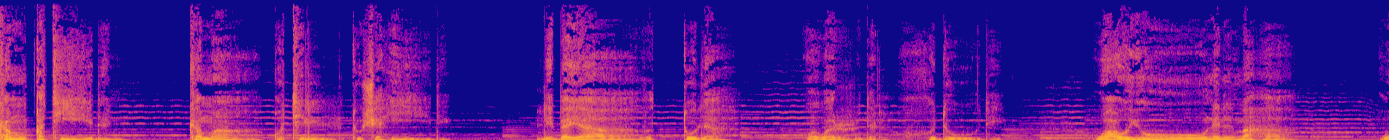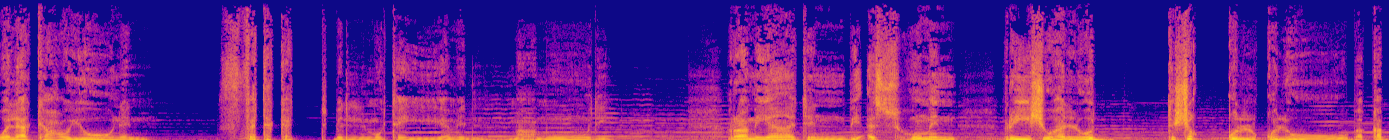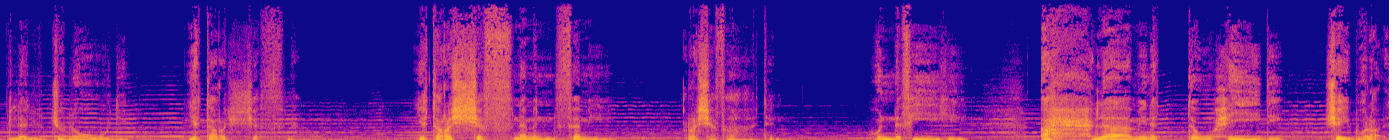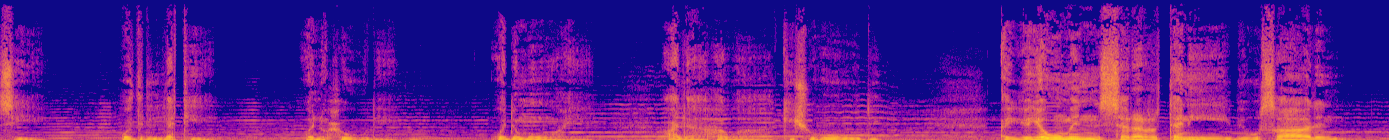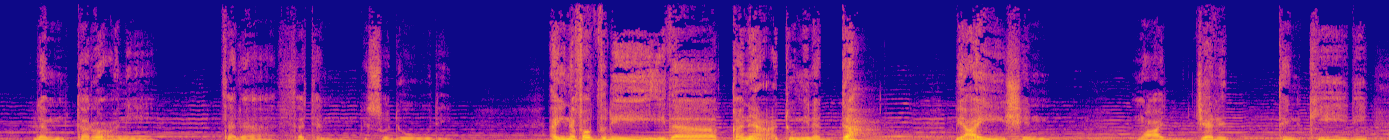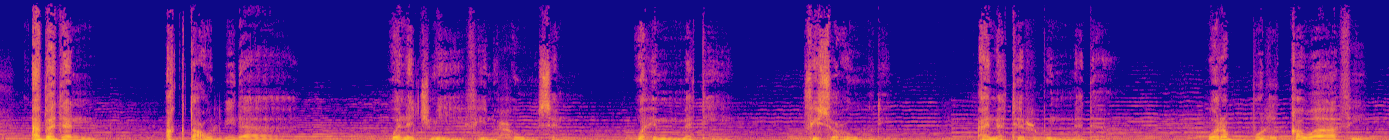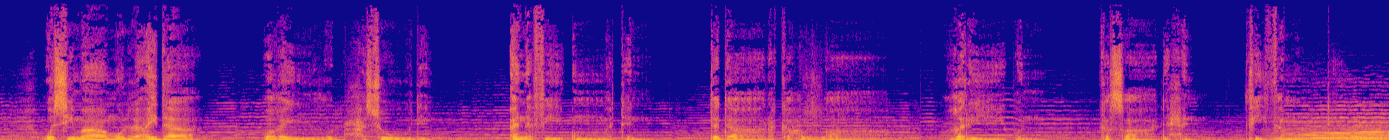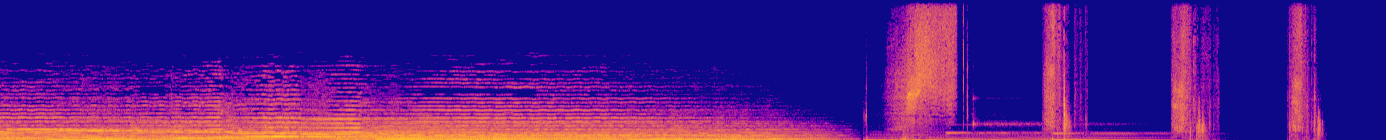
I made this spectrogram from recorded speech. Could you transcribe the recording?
كم قتيل كما قتلت شهيدي لبياض الطلى وورد الخدود وعيون المها ولا كعيون فتكت بالمتيم المعمود راميات بأسهم ريشها الهد تشق القلوب قبل الجلود يترشفن يترشفن من فمي رشفات هن فيه أحلى من التوحيد شيب رأسي وذلتي ونحولي ودموعي على هواك شهودي. أي يوم سررتني بوصال لم ترعني ثلاثة بصدودي أين فضلي إذا قنعت من الدهر بعيش معجل التنكيد؟ ابدا أقطع البلاد ونجمي في نحوس وهمتي في سعودي أنا ترب الندى ورب القوافي وسمام العدا وغيظ الحسود أنا في أمة تداركها الله غريب كصالح في ثمود.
